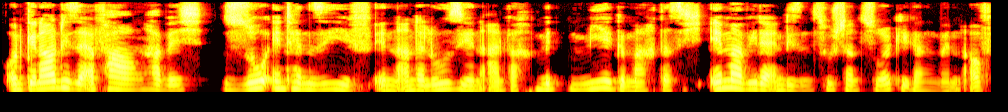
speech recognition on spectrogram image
Und genau diese Erfahrung habe ich so intensiv in Andalusien einfach mit mir gemacht, dass ich immer wieder in diesen Zustand zurückgegangen bin, auf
